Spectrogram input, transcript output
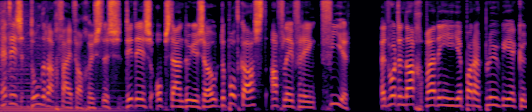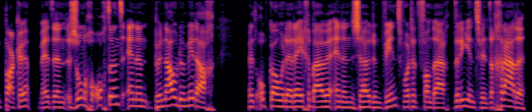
Het is donderdag 5 augustus. Dit is Opstaan Doe Je Zo, de podcast, aflevering 4. Het wordt een dag waarin je je paraplu weer kunt pakken met een zonnige ochtend en een benauwde middag. Met opkomende regenbuien en een zuidenwind wordt het vandaag 23 graden.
